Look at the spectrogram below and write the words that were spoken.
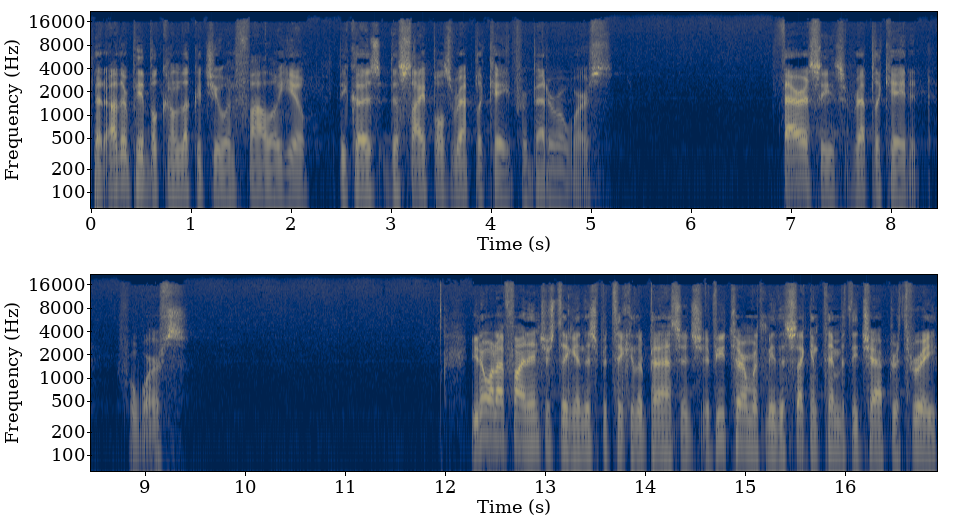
that other people can look at you and follow you because disciples replicate for better or worse. Pharisees replicated for worse. You know what I find interesting in this particular passage? If you turn with me to 2 Timothy chapter 3,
